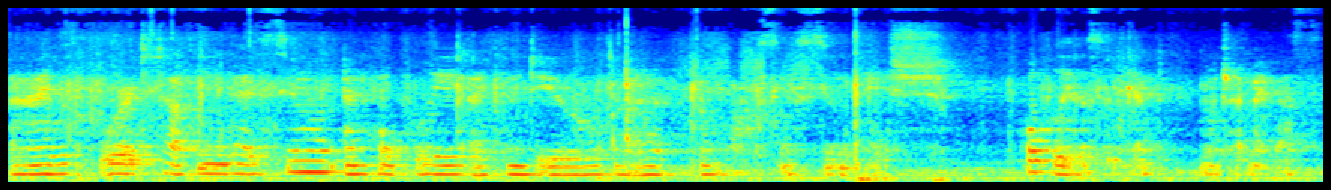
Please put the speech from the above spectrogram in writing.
I look forward to talking to you guys soon and hopefully I can do an unboxing soon-ish. Hopefully this weekend. I'm gonna try my best.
